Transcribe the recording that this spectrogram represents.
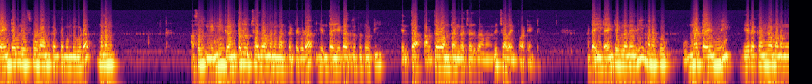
టైం టేబుల్ వేసుకోవడానికంటే ముందు కూడా మనం అసలు ఎన్ని గంటలు చదవామనే దానికంటే కూడా ఎంత ఏకాగ్రతతోటి ఎంత అర్థవంతంగా చదివామనేది చాలా ఇంపార్టెంట్. అంటే ఈ టైం టేబుల్ అనేది మనకు ఉన్న టైంని ఏ రకంగా మనము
